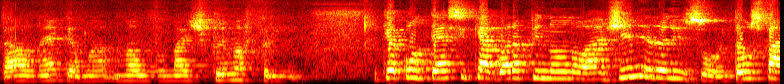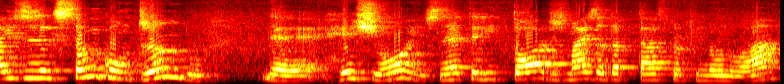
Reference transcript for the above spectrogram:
tal, né, que é uma, uma uva mais de clima frio. O que acontece é que agora a Pinot Noir generalizou. Então os países eles estão encontrando é, regiões, né, territórios mais adaptados para a Pinot Noir,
